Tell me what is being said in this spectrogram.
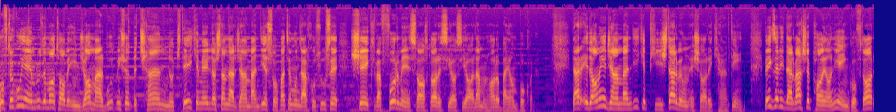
گفتگوی امروز ما تا به اینجا مربوط می شد به چند نکته که میل داشتم در جنبندی صحبتمون در خصوص شکل و فرم ساختار سیاسی عالم اونها رو بیان بکنم. در ادامه جنبندی که پیشتر به اون اشاره کردیم بگذارید در بخش پایانی این گفتار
